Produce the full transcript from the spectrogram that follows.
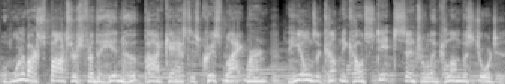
Well, one of our sponsors for the Hidden Hook podcast is Chris Blackburn, and he owns a company called Stitch Central in Columbus, Georgia.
